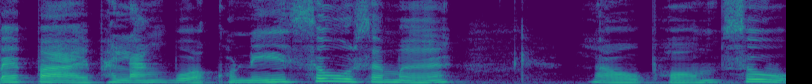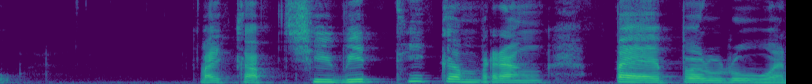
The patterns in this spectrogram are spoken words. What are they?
บายบาย พลังบวกคนนี้สู้เสมอ เราพร้อมสู้ ไปกับชีวิตที่กำลังแปรปรวน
